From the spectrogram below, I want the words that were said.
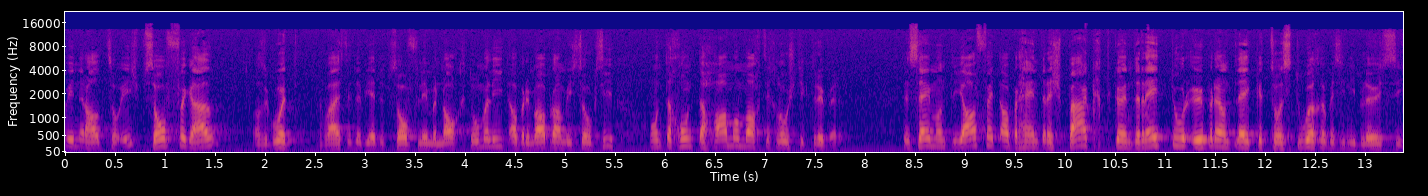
wie er halt so ist, besoffen, gell? Also gut, ich weiß nicht, ob jeder besoffen immer nackt rumliegt, aber im Abraham ist es so gewesen. Und dann kommt der Ham und macht sich lustig drüber. Der Sem und der Japhet aber haben Respekt, gehen retour über und legen so ein Tuch über seine Blöße.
